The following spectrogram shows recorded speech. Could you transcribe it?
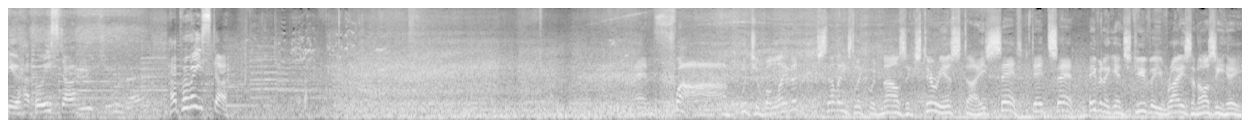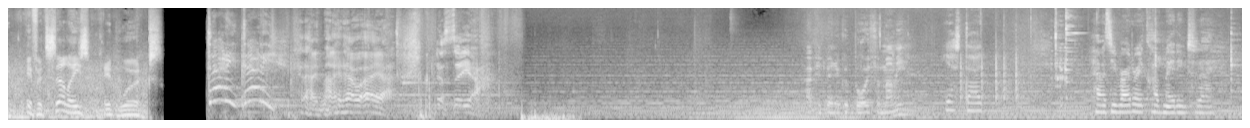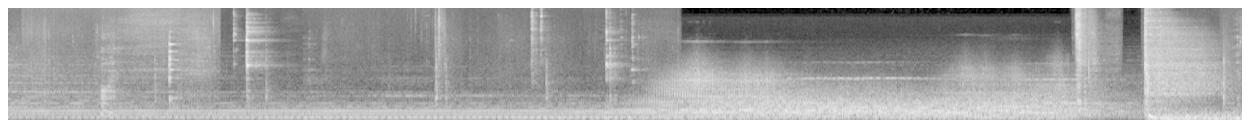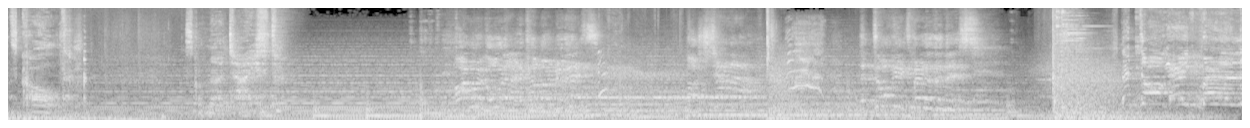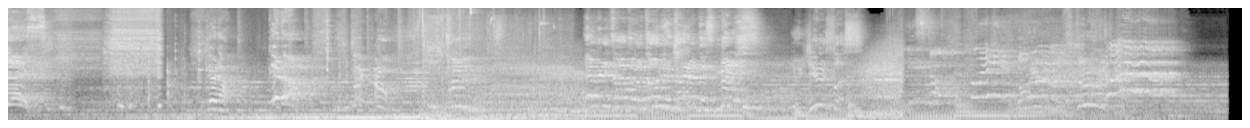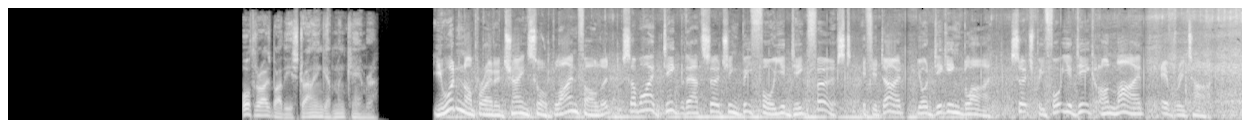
Thank you. Happy Easter. You too, man. Happy Easter. And far, would you believe it? Selleys liquid nails exterior stays set, dead set, even against UV rays and Aussie heat. If it's Selleys, it works. Daddy, Daddy! Hey mate, how are ya? Good to see ya. Hope you've been a good boy for mummy. Yes, Dad. How was your Rotary Club meeting today? Fine. Get up! Get up! Get up! How many times have I told you to clean up this mess? You're useless! Authorised by the Australian Government, Canberra. You wouldn't operate a chainsaw blindfolded, so why dig without searching before you dig first? If you don't, you're digging blind. Search before you dig online every time.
